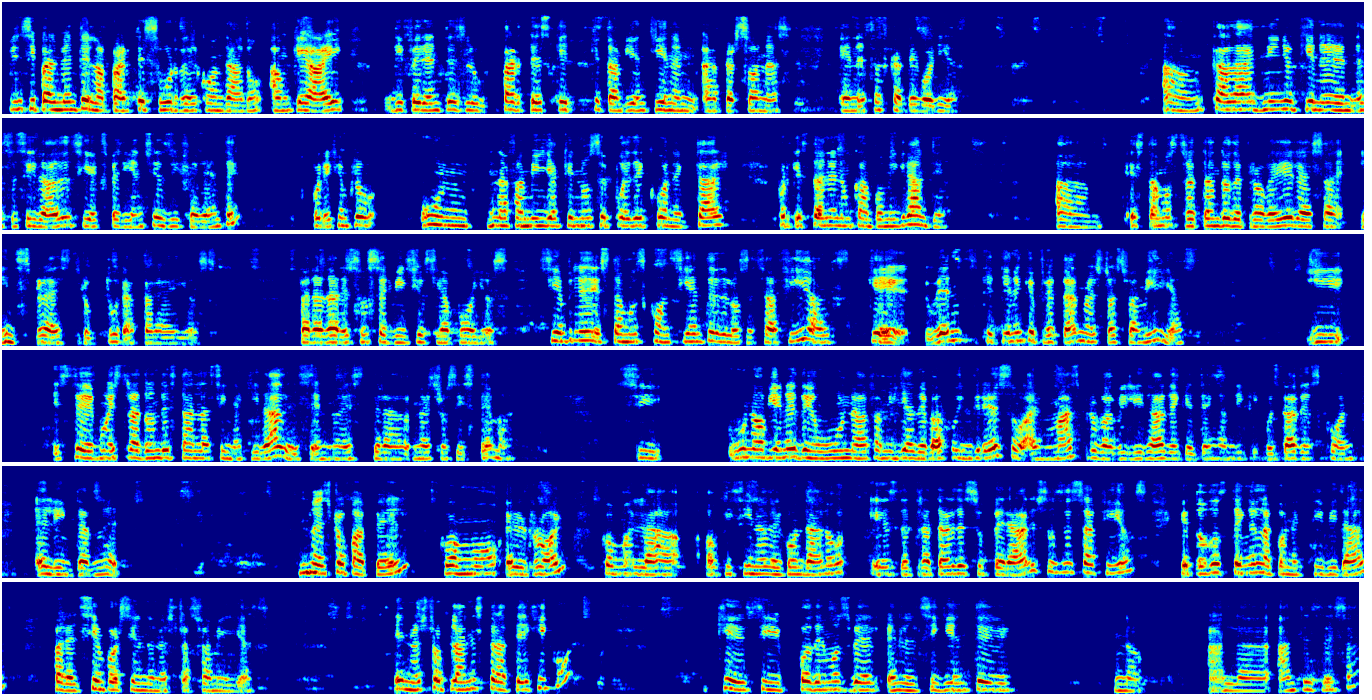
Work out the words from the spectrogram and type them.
Principalmente en la parte sur del condado, aunque hay diferentes partes que, que también tienen a personas en esas categorías cada niño tiene necesidades y experiencias diferentes. Por ejemplo, una familia que no se puede conectar porque están en un campo migrante. estamos tratando de proveer esa infraestructura para ellos, para dar esos servicios y apoyos. Siempre estamos conscientes de los desafíos que ven que tienen que enfrentar nuestras familias. Y se muestra dónde están las inequidades en nuestra, nuestro sistema. Si uno viene de una familia de bajo ingreso, hay más probabilidad de que tengan dificultades con el Internet. Nuestro papel como el rol, como la oficina del condado, es de tratar de superar esos desafíos, que todos tengan la conectividad para el 100% de nuestras familias en nuestro plan estratégico, que si podemos ver en el siguiente, no, antes de esa.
